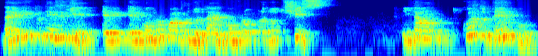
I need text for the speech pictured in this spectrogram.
Daí o que, que tu tens aqui? Ele, ele comprou qual produto? Ah, ele comprou o produto X. Então, quanto tempo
